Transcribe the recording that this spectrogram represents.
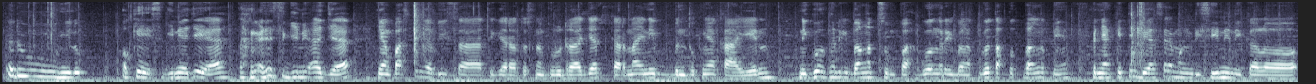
aduh ngilu Oke, segini aja ya. Tangannya segini aja. Yang pasti nggak bisa 360 derajat karena ini bentuknya kain. Ini gue ngeri banget, sumpah. Gue ngeri banget. Gue takut banget nih. Ya. Penyakitnya biasa emang di sini nih kalau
